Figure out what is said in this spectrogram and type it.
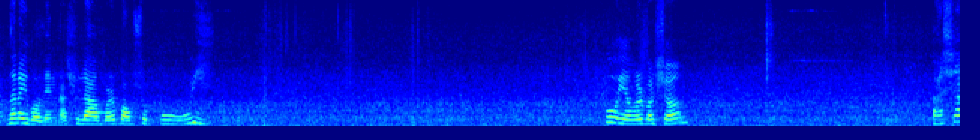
আপনারাই বলেন, আসলে আমার বংশ কই? কই আমার বাসা? বাসা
